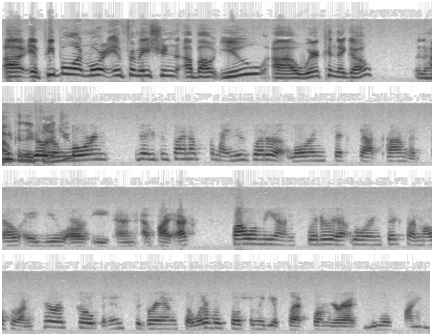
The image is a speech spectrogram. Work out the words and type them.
Uh, if people want more information about you, uh, where can they go, and how you can, they go find to you? Lauren. Yeah, you can sign up for my newsletter at laurenfix.com. It's L A U R E N F I X. Follow me on Twitter at Lauren Fix. I'm also on Periscope and Instagram. So whatever social media platform you're at, you will find me.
